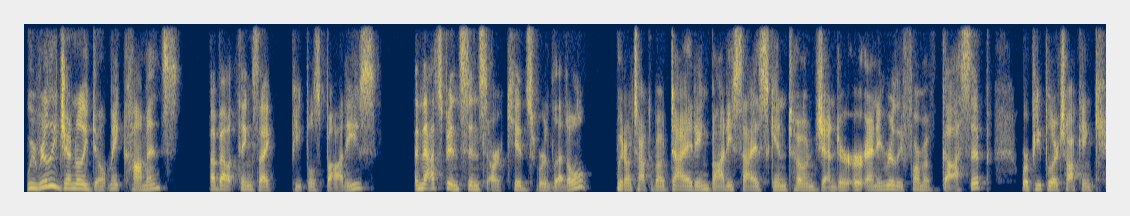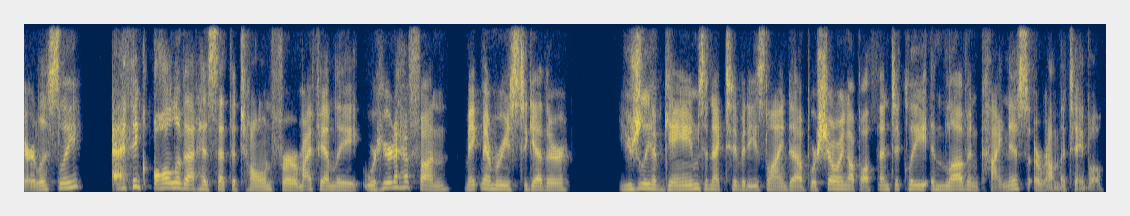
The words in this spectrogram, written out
We really generally don't make comments about things like people's bodies. And that's been since our kids were little. We don't talk about dieting, body size, skin tone, gender, or any really form of gossip where people are talking carelessly. I think all of that has set the tone for my family. We're here to have fun, make memories together, usually have games and activities lined up. We're showing up authentically in love and kindness around the table.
